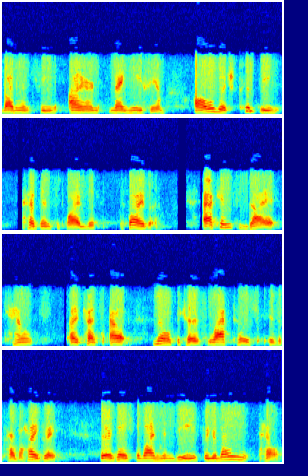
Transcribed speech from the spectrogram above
vitamin C, iron, magnesium, all of which could be have been supplied with fiber. Atkins' diet counts, uh, cuts out milk because lactose is a carbohydrate. There goes the vitamin D for your bone health.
